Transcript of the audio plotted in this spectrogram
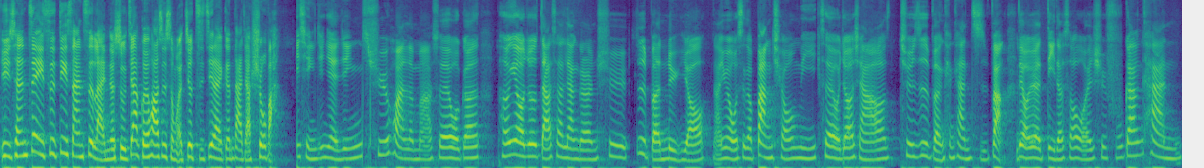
雨辰这一次第三次来，你的暑假规划是什么？就直接来跟大家说吧。疫情今年已经趋缓了嘛，所以我跟朋友就打算两个人去日本旅游。那因为我是个棒球迷，所以我就想要去日本看看职棒。六月底的时候，我会去福冈看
